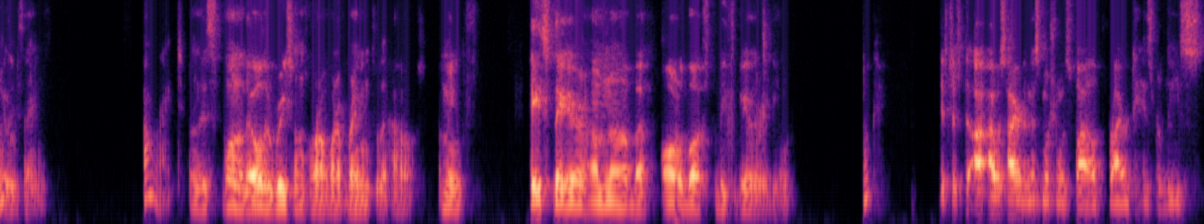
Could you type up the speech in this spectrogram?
everything. all right, And it's one of the other reasons why I want to bring him to the house. I mean, he's there, I'm not, but all of us to be together again. okay. It's just, I, I was hired and this motion was filed prior to his release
